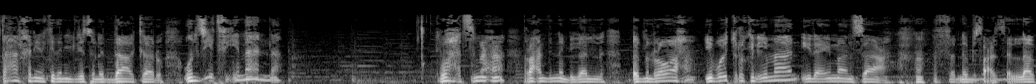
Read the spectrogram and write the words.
تعال خلينا كذا نجلس ونتذاكر ونزيد في إيماننا. واحد سمعها راح عند النبي قال ابن رواحة يبغى يترك الإيمان إلى إيمان ساعة. فالنبي صلى الله عليه وسلم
